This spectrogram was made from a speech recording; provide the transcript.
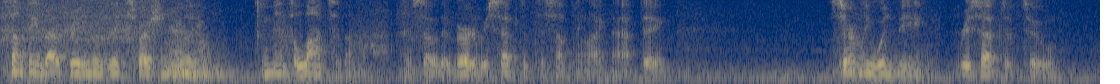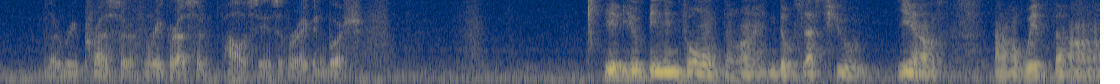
something about freedom of expression really meant a lot to them. And so they're very receptive to something like that. They certainly wouldn't be receptive to the repressive, regressive policies of Reagan Bush. You, you've been involved uh, in those last few years uh, with uh,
